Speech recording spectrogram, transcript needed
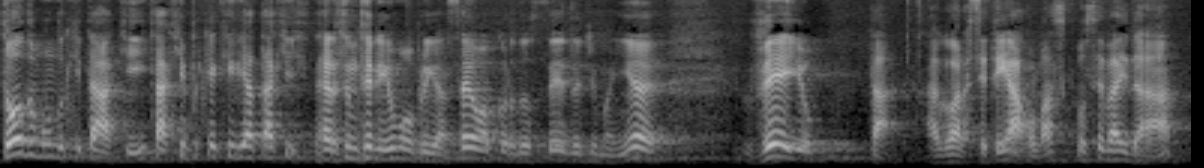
Todo mundo que está aqui, está aqui porque queria estar tá aqui. Não tem nenhuma obrigação, acordou cedo de manhã, veio. Tá. Agora, você tem aulas que você vai dar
